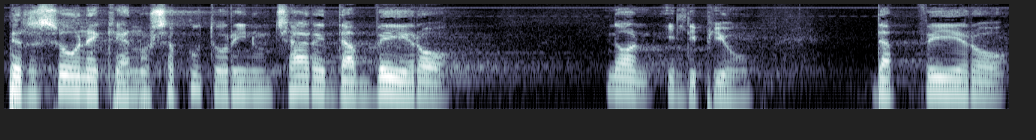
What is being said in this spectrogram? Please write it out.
persone che hanno saputo rinunciare davvero, non il di più, davvero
